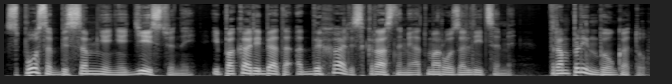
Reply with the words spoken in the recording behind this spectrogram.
Способ, без сомнения, действенный, и пока ребята отдыхали с красными от мороза лицами, трамплин был готов.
